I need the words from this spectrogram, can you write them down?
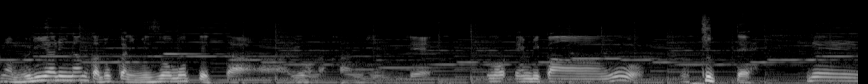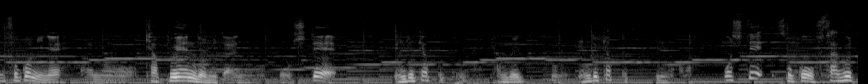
まあ無理やりなんかどっかに水を持ってったような感じで、この塩ビ管を切って、で、そこにね、あの、キャップエンドみたいなのをして、エンドキャップっていうのかな？キャンドエンドキャップっていうのかな？をして、そこを塞ぐって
